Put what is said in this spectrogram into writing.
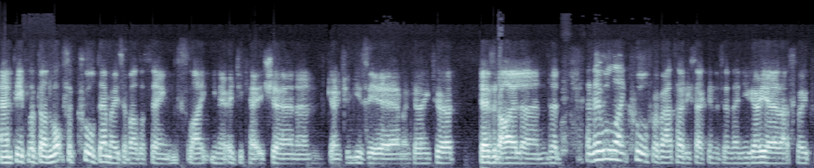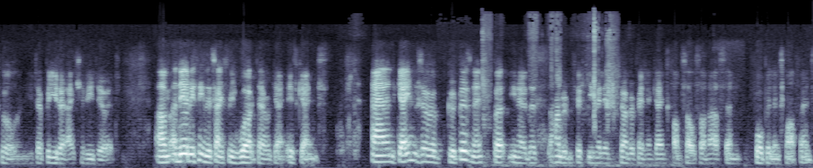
And people have done lots of cool demos of other things like, you know, education and going to a museum and going to a desert island. And, and they're all like cool for about 30 seconds. And then you go, yeah, that's very cool. And you but you don't actually do it. Um, and the only thing that's actually worked there is games. And games are a good business, but you know, there's 150 million, 200 million games consoles on Earth and 4 billion smartphones.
